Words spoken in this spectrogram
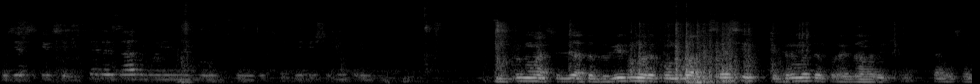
Присюк, всі чотири за, двоє не голосує. Відсутні рішення прийнято. Інформацію взяти до відома, рекомендувати сесії, підтримати проект даного рішення. Питання всім.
